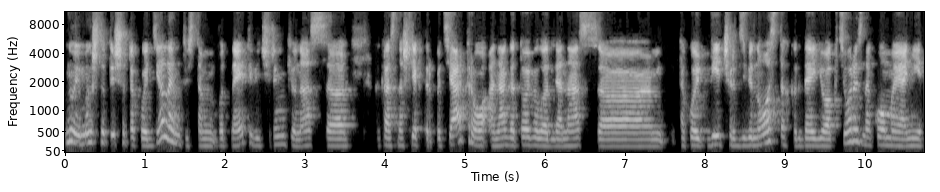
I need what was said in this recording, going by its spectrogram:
Ну, и мы что-то еще такое делаем, то есть там вот на этой вечеринке у нас э, как раз наш лектор по театру, она готовила для нас э, такой вечер 90-х, когда ее актеры знакомые, они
